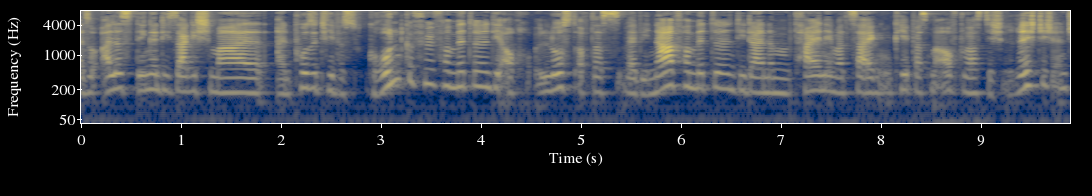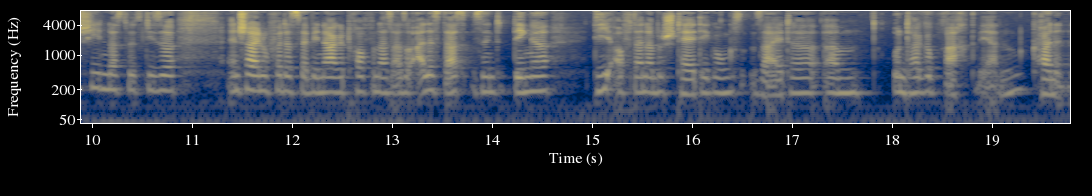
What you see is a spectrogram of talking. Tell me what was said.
Also alles Dinge, die, sage ich mal, ein positives Grundgefühl vermitteln, die auch Lust auf das Webinar vermitteln, die deinem Teilnehmer zeigen, okay, pass mal auf, du hast dich richtig entschieden, dass du jetzt diese Entscheidung für das Webinar getroffen hast. Also alles das sind Dinge, die auf deiner Bestätigungsseite ähm, untergebracht werden können.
